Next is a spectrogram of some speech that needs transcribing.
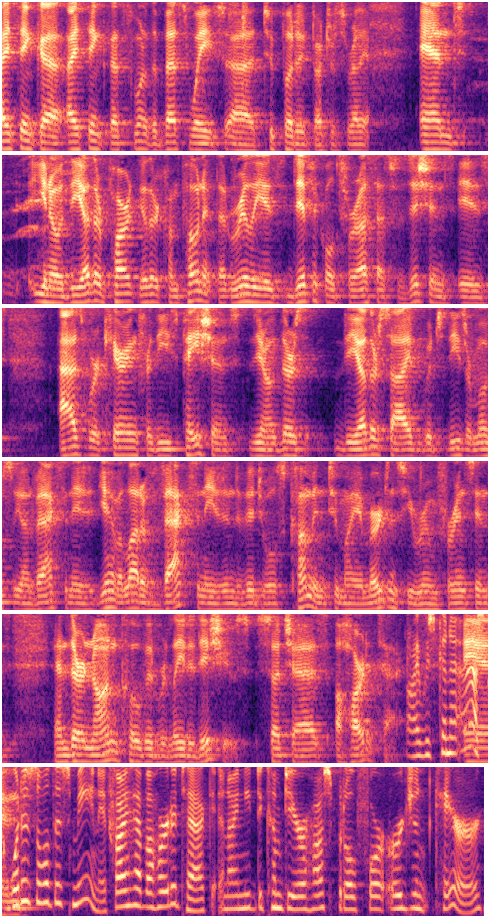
I think uh, I think that's one of the best ways uh, to put it, Dr. Sareli. And you know, the other part, the other component that really is difficult for us as physicians is as we're caring for these patients, you know, there's the other side, which these are mostly unvaccinated. You have a lot of vaccinated individuals come into my emergency room, for instance, and they're non COVID related issues, such as a heart attack. I was going to ask, and what does all this mean? If I have a heart attack and I need to come to your hospital for urgent care,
